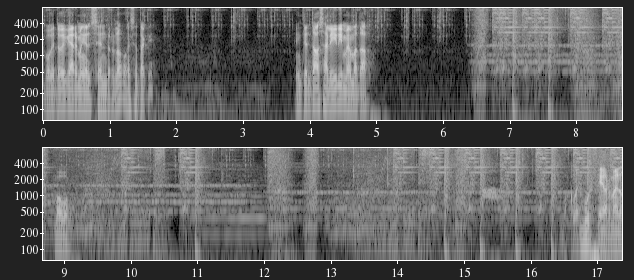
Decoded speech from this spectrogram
Supongo que tengo que quedarme en el centro, ¿no? Con ese ataque. He intentado salir y me ha matado. Bobo. Es muy feo, hermano.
